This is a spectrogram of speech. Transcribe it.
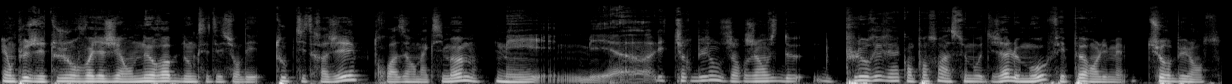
Et en plus, j'ai toujours voyagé en Europe, donc c'était sur des tout petits trajets, 3 heures maximum. Mais, mais euh, les turbulences, genre j'ai envie de, pleurer rien qu'en pensant à ce mot. Déjà, le mot fait peur en lui-même. Turbulence.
